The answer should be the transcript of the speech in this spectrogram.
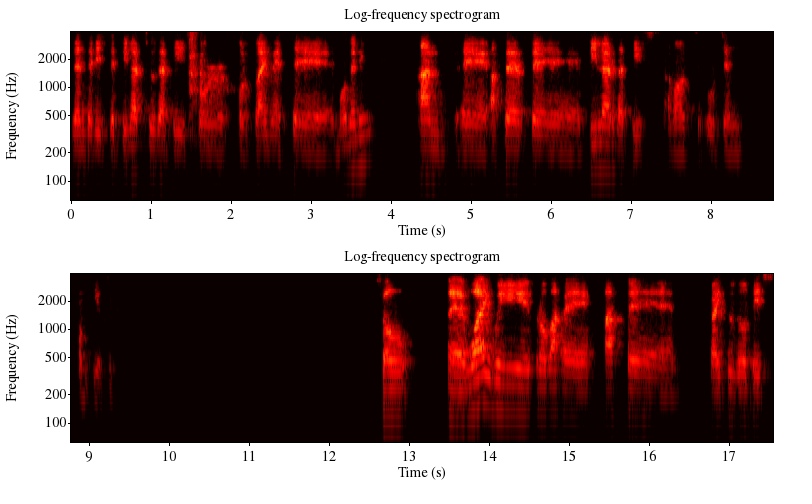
Then there is the pillar two that is for, for climate uh, modeling and uh, a third uh, pillar that is about urgent computing. So uh, why we provide have tried to do this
